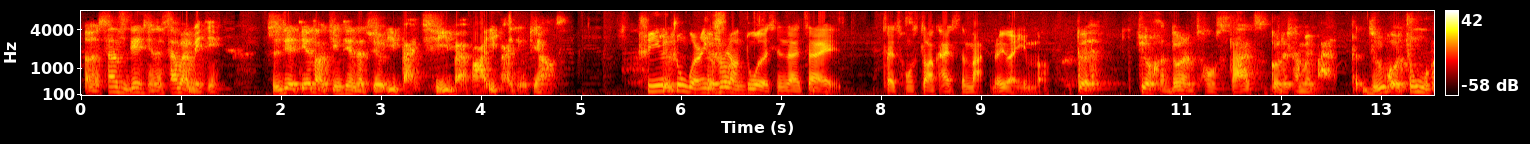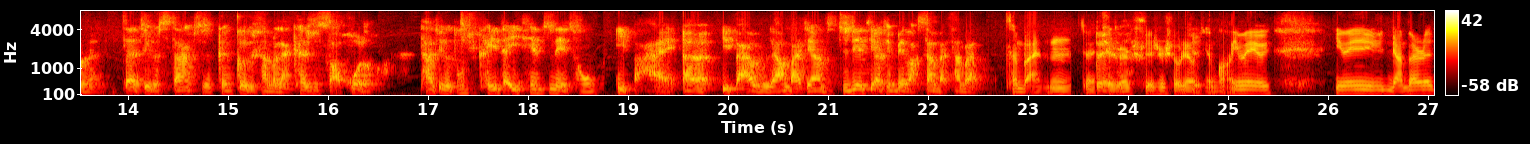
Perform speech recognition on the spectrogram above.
呃三四天前的三百美金，直接跌到今天的只有一百七、一百八、一百九这样子。是因为中国人有非常多的现在在在从 Starx 买的原因吗？对，就很多人从 Starks、Gold 上面买。如果中国人在这个 Starks 跟 Gold 上面来开始扫货的话，他这个东西可以在一天之内从一百呃一百五两百这样子，直接第二天变到三百三百三百。嗯，对，对确实确实是有这种情况，因为因为两边的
